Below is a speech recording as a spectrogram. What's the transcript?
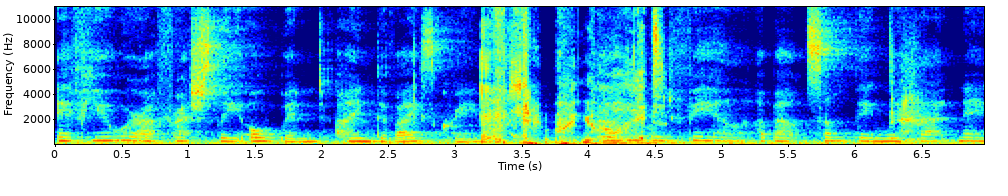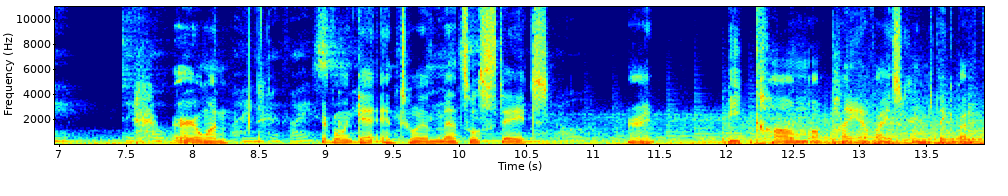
if you were a freshly opened pint of ice cream, how you would feel about something with that name. Everyone, everyone get into a mental state. Alright? Become a pint of ice cream. Think about it.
